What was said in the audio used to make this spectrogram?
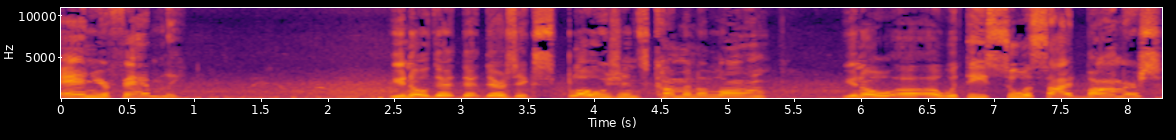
and your family. You know, there, there there's explosions coming along. You know, uh, with these suicide bombers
